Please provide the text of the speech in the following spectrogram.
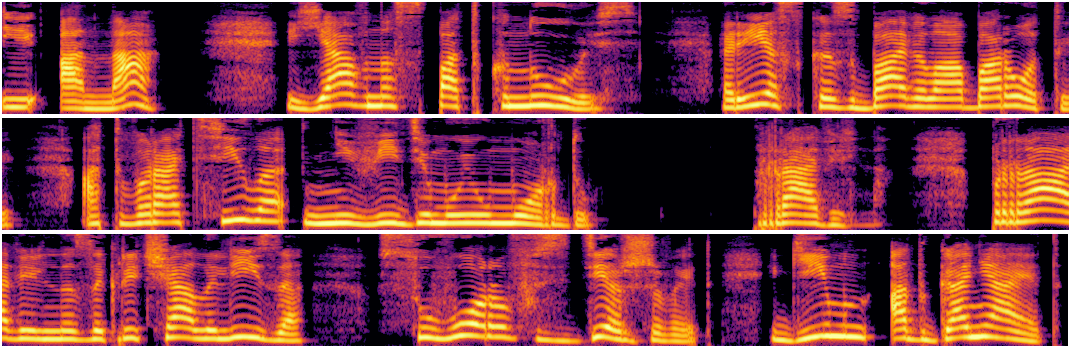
И она явно споткнулась, резко сбавила обороты, отворотила невидимую морду. «Правильно, правильно!» — закричала Лиза. «Суворов сдерживает, гимн отгоняет,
